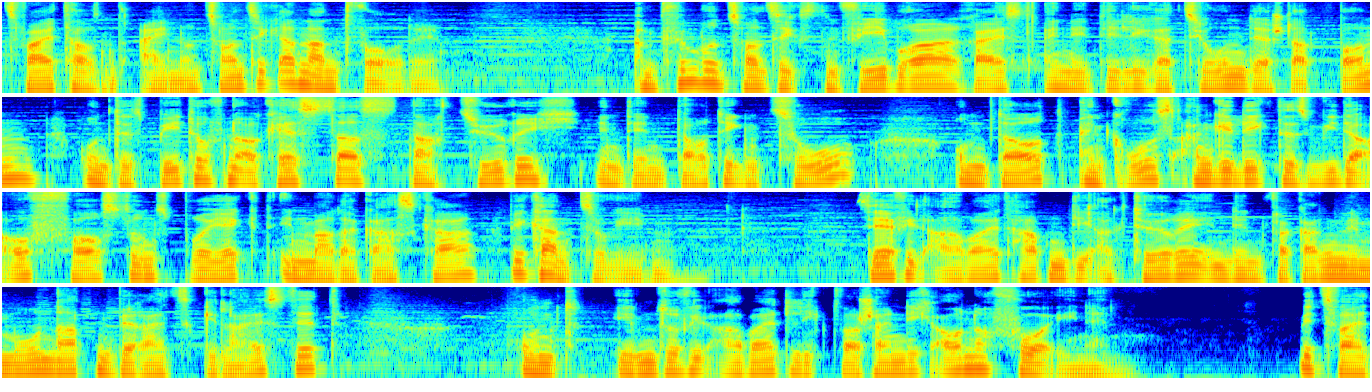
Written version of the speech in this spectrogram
2021 ernannt wurde. Am 25. Februar reist eine Delegation der Stadt Bonn und des Beethoven Orchesters nach Zürich in den dortigen Zoo, um dort ein groß angelegtes Wiederaufforstungsprojekt in Madagaskar bekannt zu geben. Sehr viel Arbeit haben die Akteure in den vergangenen Monaten bereits geleistet und ebenso viel Arbeit liegt wahrscheinlich auch noch vor ihnen. Mit zwei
